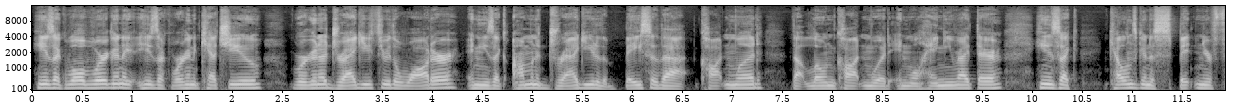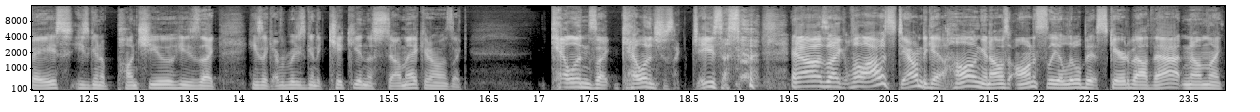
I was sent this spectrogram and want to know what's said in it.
"He's like, well, we're gonna." He's like, "We're gonna catch you. We're gonna drag you through the water." And he's like, "I'm gonna drag you to the base of that cottonwood, that lone cottonwood, and we'll hang you right there." He's like, Kellen's gonna spit in your face. He's gonna punch you. He's like, he's like, everybody's gonna kick you in the stomach. And I was like, Kellen's like, Kellen's just like, Jesus. and I was like, well, I was down to get hung. And I was honestly a little bit scared about that. And I'm like,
